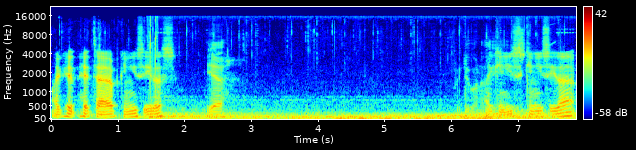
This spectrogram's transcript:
Like hit hit tab. Can you see this? Yeah. If we do one of Like can you can you see that?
